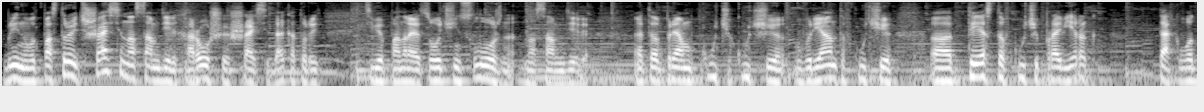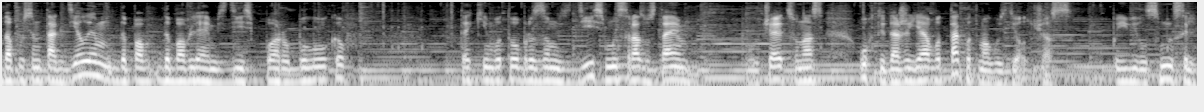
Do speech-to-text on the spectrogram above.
Блин, вот построить шасси, на самом деле, хорошие шасси, да, которые тебе понравятся, очень сложно, на самом деле. Это прям куча-куча вариантов, куча э, тестов, куча проверок. Так, вот, допустим, так делаем, добавляем здесь пару блоков. Таким вот образом, здесь мы сразу ставим, получается у нас... Ух ты, даже я вот так вот могу сделать. Сейчас появилась мысль.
